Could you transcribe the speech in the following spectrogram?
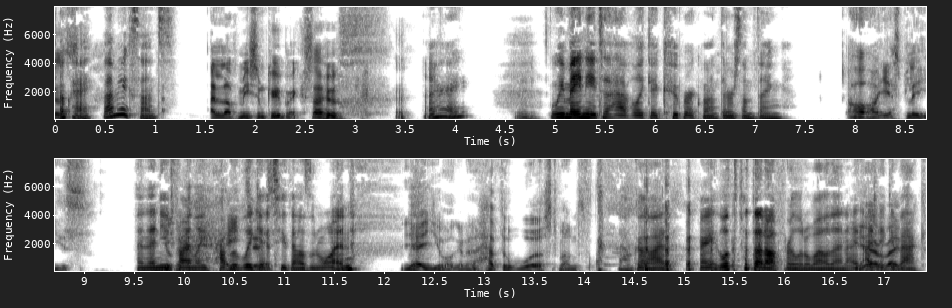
Okay, that makes sense. I love me some Kubrick. So All right. Mm. We may need to have like a Kubrick month or something. oh yes, please. And then you You're finally probably hate get 2001. Yeah, you are gonna have the worst month. Oh God! All right, let's put that off for a little while. Then I, I take right. it back.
